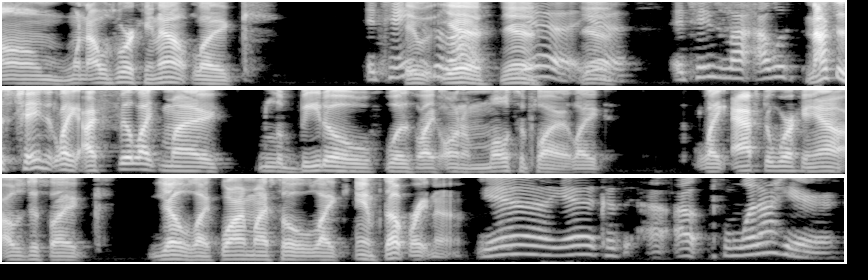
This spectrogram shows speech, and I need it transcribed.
um, when I was working out, like it changes was- a yeah, lot. yeah, yeah, yeah. It changed a lot. I was not just changing, like I feel like my libido was like on a multiplier. Like like after working out, I was just like, yo, like why am I so like amped up right now? Yeah, yeah, because from what I hear,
